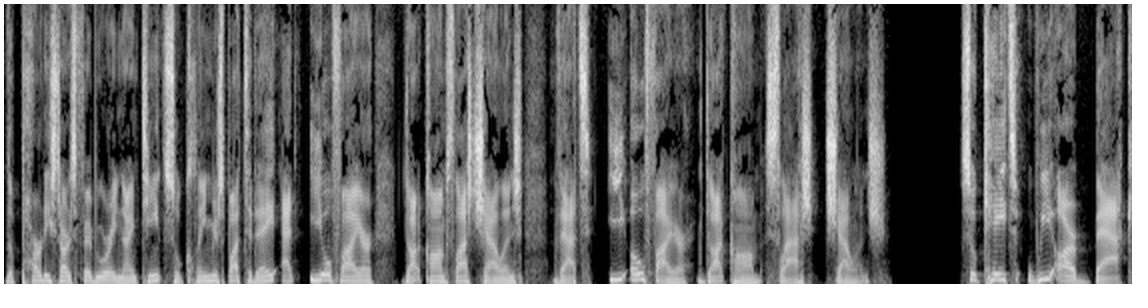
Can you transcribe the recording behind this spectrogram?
The party starts February 19th, so claim your spot today at eofire.com slash challenge. That's eofire.com slash challenge. So, Kate, we are back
